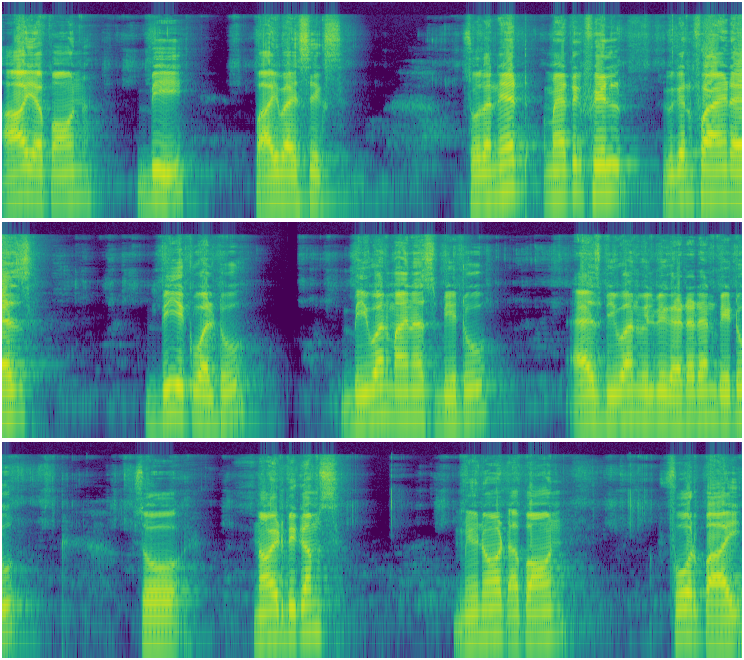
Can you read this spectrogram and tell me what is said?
I upon B pi by 6. So the net magnetic field we can find as B equal to B1 minus B2 as B1 will be greater than B2. So now it becomes mu naught upon 4 pi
